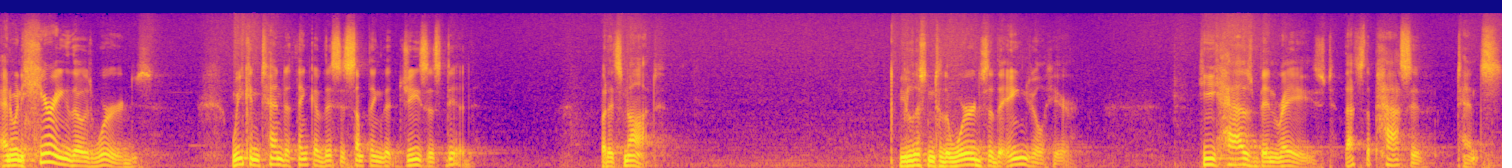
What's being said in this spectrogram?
And when hearing those words, we can tend to think of this as something that Jesus did. But it's not. You listen to the words of the angel here. He has been raised. That's the passive tense.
